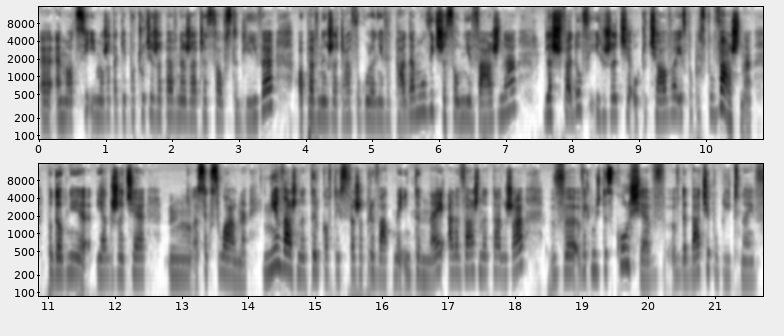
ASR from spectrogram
e, emocji i może takie poczucie, że pewne rzeczy są wstydliwe, o pewnych rzeczach w ogóle nie wypada mówić, że są nieważne. Dla Szwedów ich życie uczuciowe jest po prostu ważne, podobnie jak życie mm, seksualne. Nieważne tylko w tej sferze prywatnej, intymnej, ale ważne także w, w jakimś dyskusji dyskursie, w, w debacie publicznej, w,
